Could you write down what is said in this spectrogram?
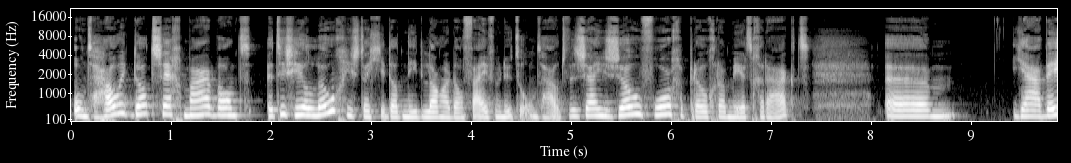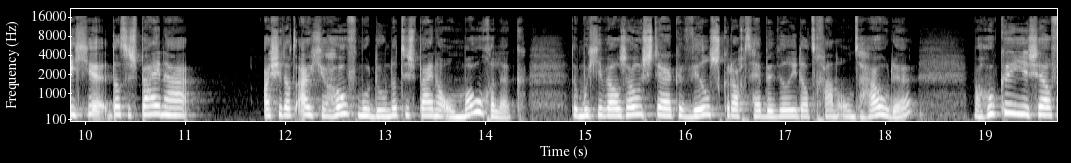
onthoud ik dat, zeg maar? Want het is heel logisch dat je dat niet langer dan vijf minuten onthoudt. We zijn zo voorgeprogrammeerd geraakt. Um, ja, weet je, dat is bijna. Als je dat uit je hoofd moet doen, dat is bijna onmogelijk. Dan moet je wel zo'n sterke wilskracht hebben, wil je dat gaan onthouden. Maar hoe kun je jezelf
